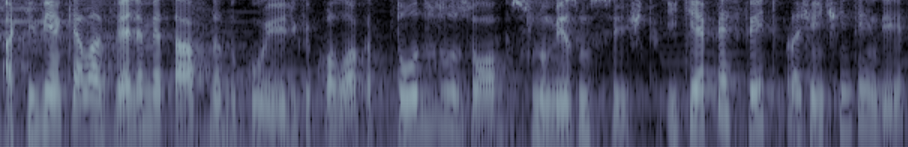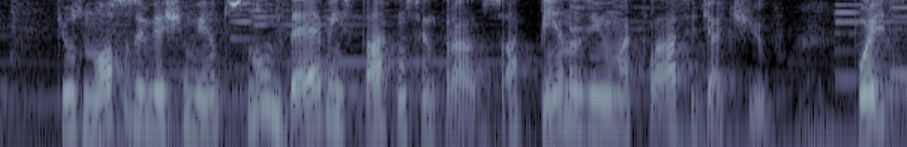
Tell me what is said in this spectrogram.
Aqui vem aquela velha metáfora do coelho que coloca todos os ovos no mesmo cesto e que é perfeito para a gente entender que os nossos investimentos não devem estar concentrados apenas em uma classe de ativo, Pois,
